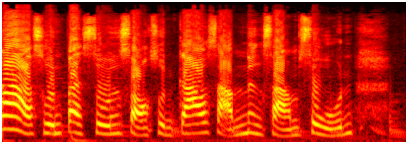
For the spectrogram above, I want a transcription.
ค่ะ 0802093130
